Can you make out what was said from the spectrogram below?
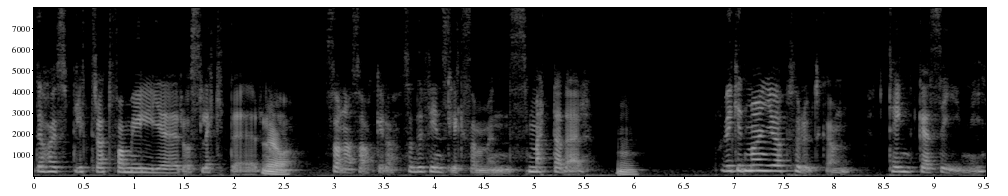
det har ju splittrat familjer och släkter och Ja. sådana saker då. Så det finns liksom en smärta där. Mm. Vilket man ju absolut kan tänka sig in i.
